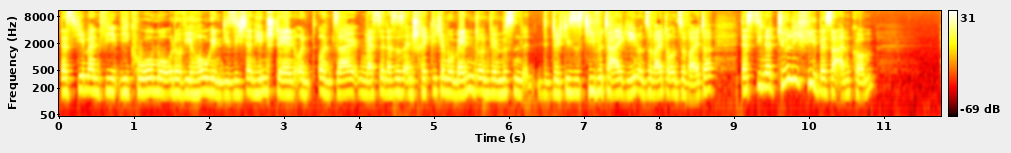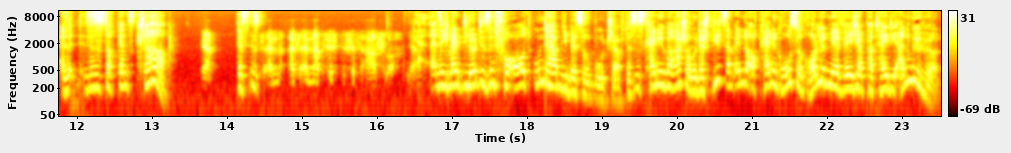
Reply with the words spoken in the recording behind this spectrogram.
dass jemand wie, wie Cuomo oder wie Hogan, die sich dann hinstellen und, und sagen, weißt du, das ist ein schrecklicher Moment und wir müssen durch dieses tiefe Tal gehen und so weiter und so weiter, dass die natürlich viel besser ankommen. Also, das ist doch ganz klar. Das ist als ein, als ein narzisstisches Arschloch. Ja. Also ich meine, die Leute sind vor Ort und haben die bessere Botschaft. Das ist keine Überraschung. Und da spielt es am Ende auch keine große Rolle mehr, welcher Partei die angehören.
